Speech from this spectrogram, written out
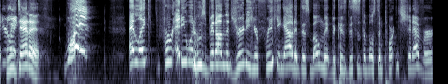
And you're we like did it. What? And like for anyone who's been on the journey you're freaking out at this moment because this is the most important shit ever.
